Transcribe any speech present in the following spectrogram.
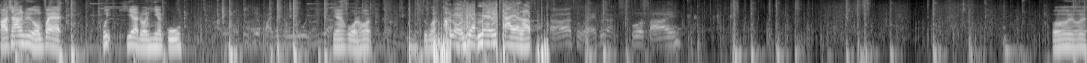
พาช่างถือผมแฝกอุ้ยเฮียโดนเฮียกูเฮียโหดโทษ ทุกคนฮัลโหลเรียบแม่ไม่ตายอะครับ เออสวยเพื่อนเฮ้ยเฮ้ย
